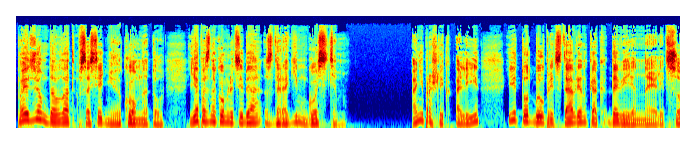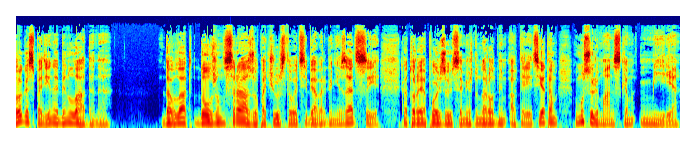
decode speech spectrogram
«Пойдем, Давлат, в соседнюю комнату. Я познакомлю тебя с дорогим гостем». Они прошли к Али, и тот был представлен как доверенное лицо господина Бен Ладена. Давлад должен сразу почувствовать себя в организации, которая пользуется международным авторитетом в мусульманском мире.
